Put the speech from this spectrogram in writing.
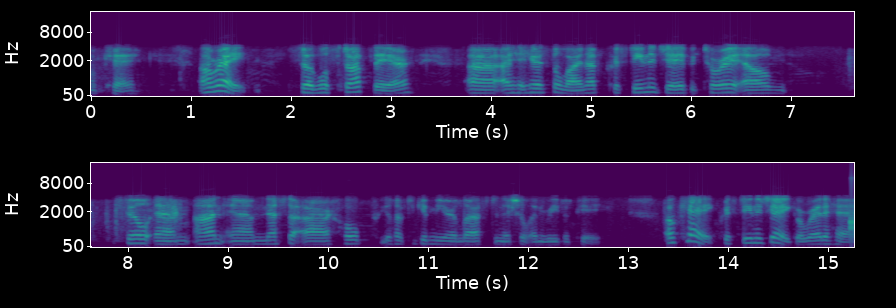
Okay. All right. So we'll stop there. Uh, here's the lineup: Christina J, Victoria L, Phil M, Anne M, Nessa R, Hope. You'll have to give me your last initial, and Riva P. Okay, Christina J, go right ahead.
